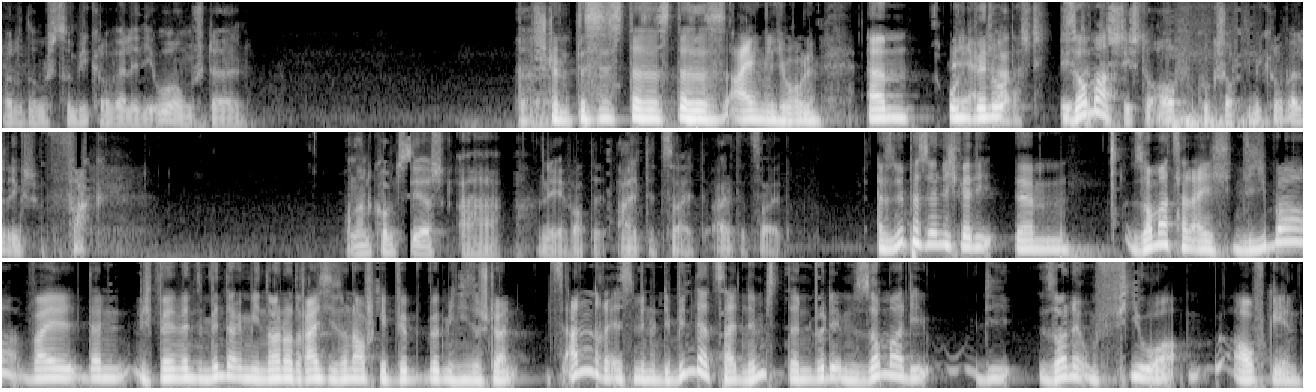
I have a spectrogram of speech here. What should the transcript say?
Oder du musst zur Mikrowelle die Uhr umstellen. Stimmt, das ist das, ist, das, ist eigentliche Problem. Ähm, und ja, wenn klar, du stehst, Sommer- stehst du auf, guckst auf die Mikrowelle, denkst, fuck. Und dann kommst du erst, aha, nee, warte, alte Zeit, alte Zeit. Also mir persönlich wäre die ähm, Sommerzeit eigentlich lieber, weil dann, wenn, es im Winter irgendwie 9.30 Uhr die Sonne aufgeht, würde würd mich nicht so stören. Das andere ist, wenn du die Winterzeit nimmst, dann würde im Sommer die, die Sonne um 4 Uhr aufgehen.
